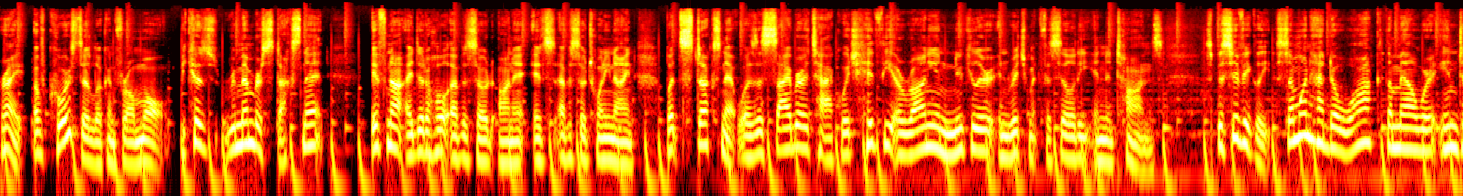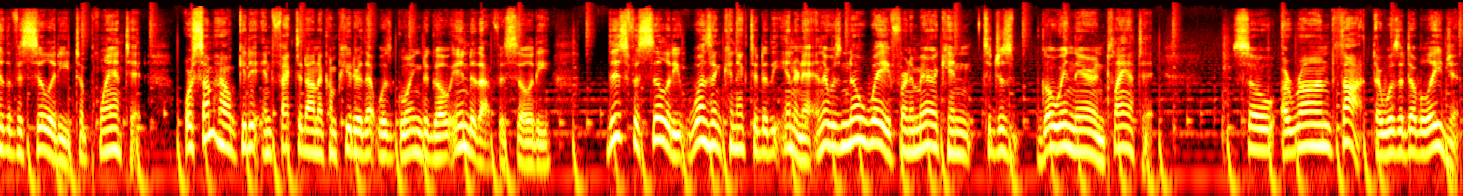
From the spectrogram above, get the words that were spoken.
Right. Of course, they're looking for a mole. Because remember Stuxnet? If not, I did a whole episode on it. It's episode 29. But Stuxnet was a cyber attack which hit the Iranian nuclear enrichment facility in Natanz. Specifically, someone had to walk the malware into the facility to plant it, or somehow get it infected on a computer that was going to go into that facility. This facility wasn't connected to the internet, and there was no way for an American to just go in there and plant it. So Iran thought there was a double agent,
